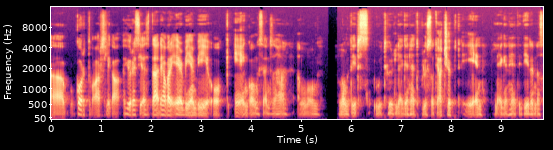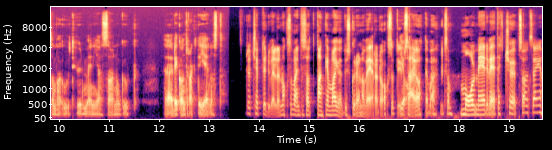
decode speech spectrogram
uh, kortvarsliga hyresgäster. Det har varit Airbnb och en gång sen så här lång, långtidsuthyrd lägenhet plus att jag har köpt en lägenhet i tiden som var uthyrd men jag sa nog upp uh, det kontraktet genast. Då köpte du väl den också, var inte så att tanken var ju att du skulle renovera då också, typ Ja. så här, att det var liksom målmedvetet köp så att säga.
